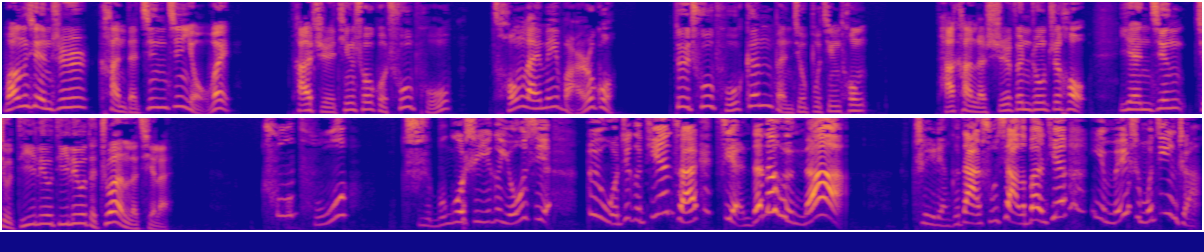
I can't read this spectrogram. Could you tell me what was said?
王献之看得津津有味，他只听说过出仆，从来没玩过，对出仆根本就不精通。他看了十分钟之后，眼睛就滴溜滴溜的转了起来。出仆只不过是一个游戏，对我这个天才简单的很呐。这两个大叔下了半天也没什么进展。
